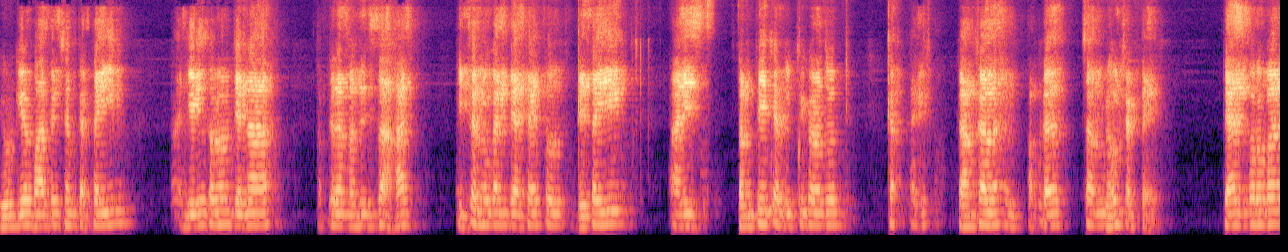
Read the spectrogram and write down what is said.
योग्य मार्गदर्शन करता येईल. जेणेकरून त्यांना आपल्याला मदतीचा हात इतर लोकांनी द्यायचा आहे तो देता येईल आणि क्षमतेच्या दृष्टिकोनातून कामकाज आपलं चालू राहू शकतंय. त्याचबरोबर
